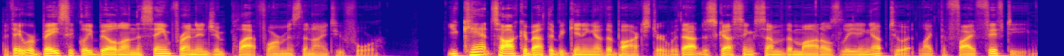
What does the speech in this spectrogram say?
but they were basically built on the same front engine platform as the 924. You can't talk about the beginning of the Boxster without discussing some of the models leading up to it, like the 550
